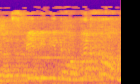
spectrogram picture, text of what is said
Dias Felipe Romero.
